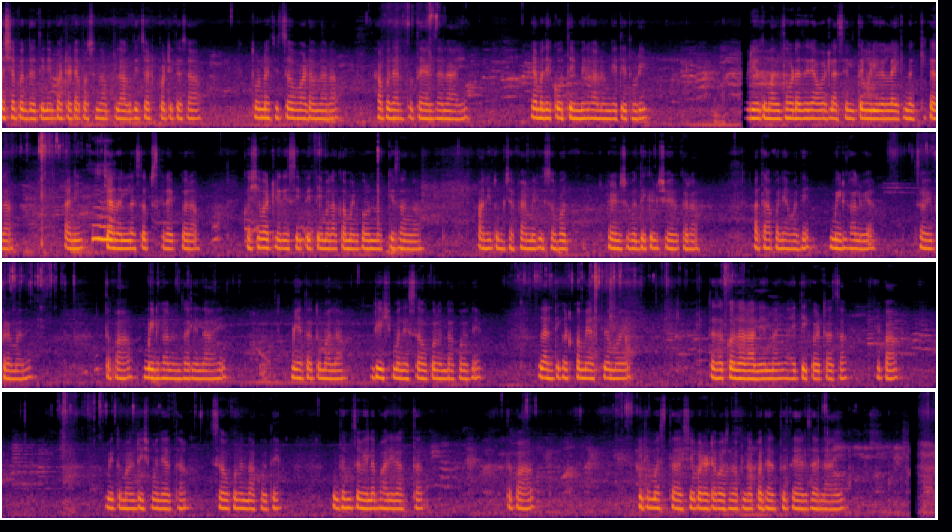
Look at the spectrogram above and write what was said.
अशा पद्धतीने बटाट्यापासून आपला अगदी चटपटीत असा तोंडाची चव वाढवणारा हा पदार्थ तयार झाला आहे. यामध्ये कोथिंबीर घालून घेते थोडी. व्हिडिओ तुम्हाला थोडा जरी आवडला असेल तर व्हिडिओला लाईक नक्की करा आणि चॅनलला सबस्क्राईब करा. कशी वाटली रेसिपी ते मला कमेंट करून नक्की सांगा. आणि तुमच्या फॅमिलीसोबत फ्रेंडसोबत देखील शेअर करा. आता आपण यामध्ये मीठ घालूया चवीप्रमाणे. तर पहा मीठ घालून झालेलं आहे. मी आता तुम्हाला डिशमध्ये सर्व करून दाखवते. लाल तिखट कमी असल्यामुळे त्याचा कलर आलेला नाही आहे तिखटाचा. हे पहा. मी तुम्हाला डिशमध्ये आता सर्व करून दाखवते. एकदम चवीला भारी लागतात. तर पहा. इथे मस्त असे बटाट्यापासून आपला पदार्थ तयार झाला आहे.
